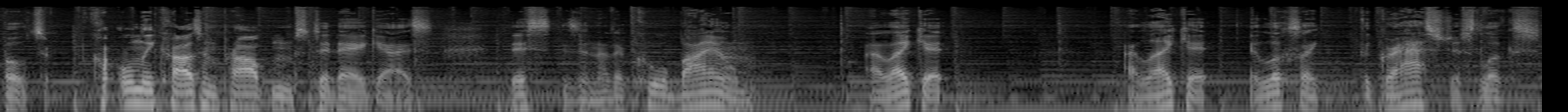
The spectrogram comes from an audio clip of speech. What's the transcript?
Boats are only causing problems today, guys. This is another cool biome. I like it. I like it. It looks like the grass just looks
